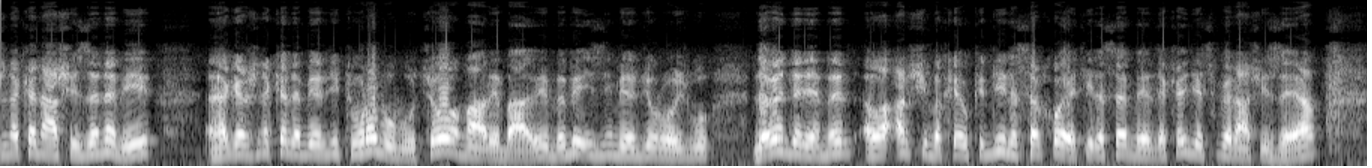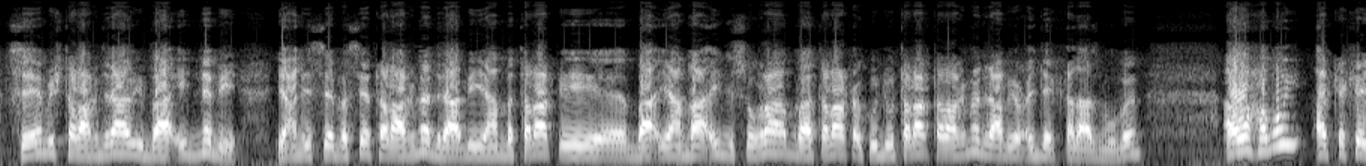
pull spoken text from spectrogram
ژنەکە ناشیزە نەبی هەگەر ژنەکە لە بێردی تووڕە بوو بوو چۆوە ماڕێ باوی بەبێ ئیزنی مێردی ڕۆژ بوو لەوێن دەرێ مرد ئەوە ئەرشی بەخێو کردی لەسەر خۆیەتی لەسەر مێردەکەی دێچکە ناشی زەیە سێمیش تەراقدراوی بائی نەبی یعنی سێ بەسێ تەراق نەدرابی یان بە تەراقی یان باینی سوغرا بە تەراقەکو دوو تەراق تەراق نەدرابی و عیدێک خلاص بوو بن ئەوە هەمووی ئەرکەکەی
